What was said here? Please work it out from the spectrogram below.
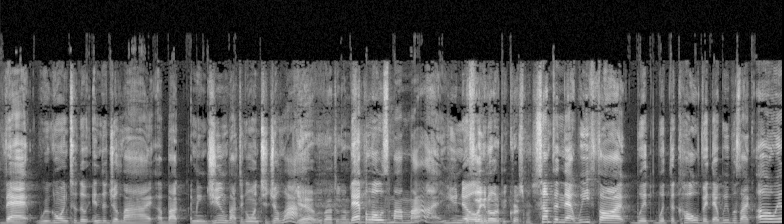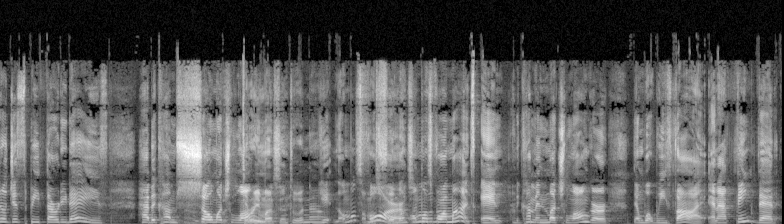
that we're going to the end of July. About I mean June about to go into July. Yeah, we're about to go into That July. blows my mind. You know. Before you know, it'll be Christmas. something that we thought with with the COVID that we was like, oh, it'll just be thirty days, have become so much longer. Three months into it now. Yeah, almost, Almost four, four months almost four now? months, and becoming much longer than what we thought. And I think that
